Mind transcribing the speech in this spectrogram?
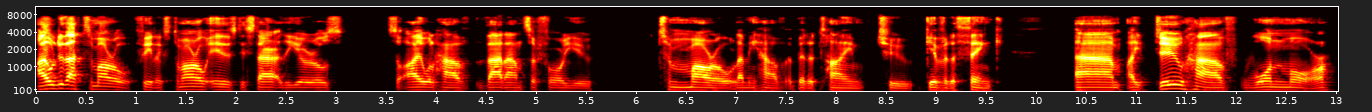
I will do that tomorrow, Felix. Tomorrow is the start of the Euros, so I will have that answer for you tomorrow. Let me have a bit of time to give it a think. Um, I do have one more,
